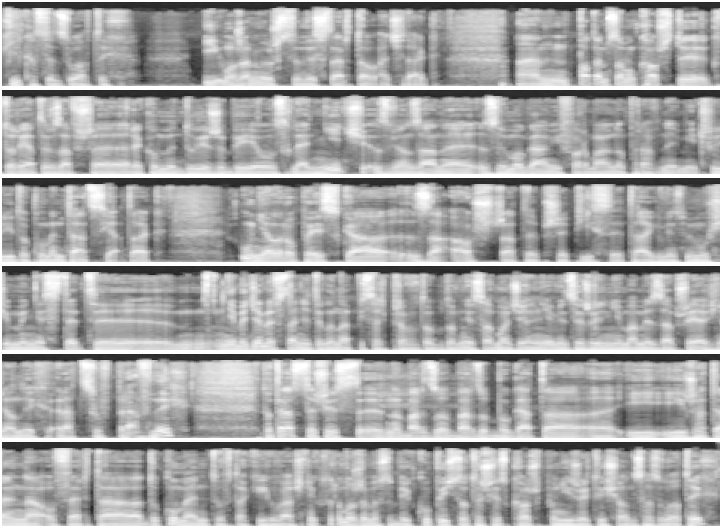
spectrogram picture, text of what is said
kilkaset złotych i możemy już wystartować, tak. Potem są koszty, które ja też zawsze rekomenduję, żeby je uwzględnić, związane z wymogami formalno-prawnymi, czyli dokumentacja, tak. Unia Europejska zaoszcza te przepisy, tak, więc my musimy niestety, nie będziemy w stanie tego napisać prawdopodobnie samodzielnie, więc jeżeli nie mamy zaprzyjaźnionych radców prawnych, to teraz też jest no, bardzo, bardzo bogata e, i, i rzetelna oferta dokumentów takich właśnie, które możemy sobie kupić, to też jest koszt poniżej tysiąca złotych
